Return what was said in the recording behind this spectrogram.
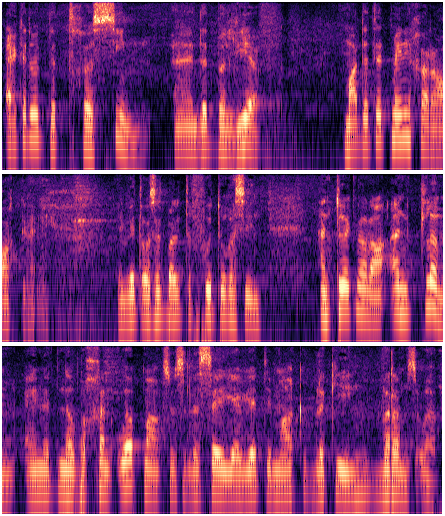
ek het ook dit gesien en dit beleef. Maar dit het my nie geraak nie. Jy weet ons het baie te foto gesien. En toe ek nou daar in klim en dit nou begin oopmaak soos hulle sê, jy weet jy maak 'n blikkie wurms oop.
